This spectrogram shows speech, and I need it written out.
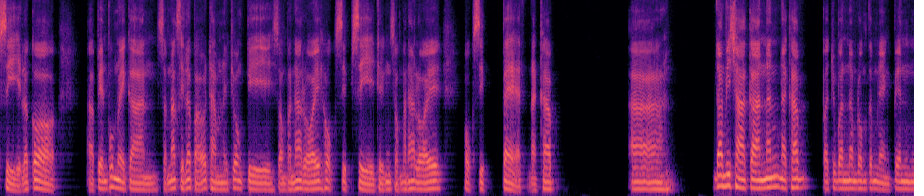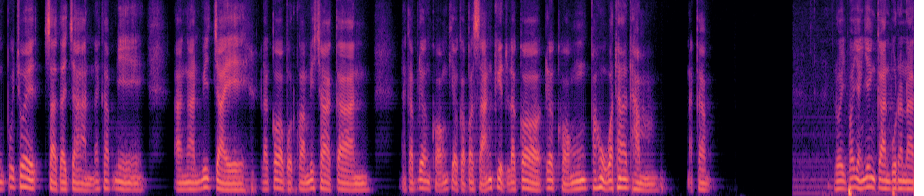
64 แล้วก็เป็นผู้อำนวยการสำนักศิลปวัฒนธรรมในช่วงปี 2564 ถึง 2568 นะครับ ด้านวิชาการนั้นนะครับ ปัจจุบันดำรงตำแหน่งเป็นผู้ช่วยศาสตราจารย์นะครับ มีงานวิจัยแล้วก็บทความวิชาการนะครับเรื่องของเกี่ยวกับภาษาอังกฤษ แล้วก็เรื่องของพหุวัฒนธรรมนะครับ โดยเฉพาะอย่างยิ่งการบูรณา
